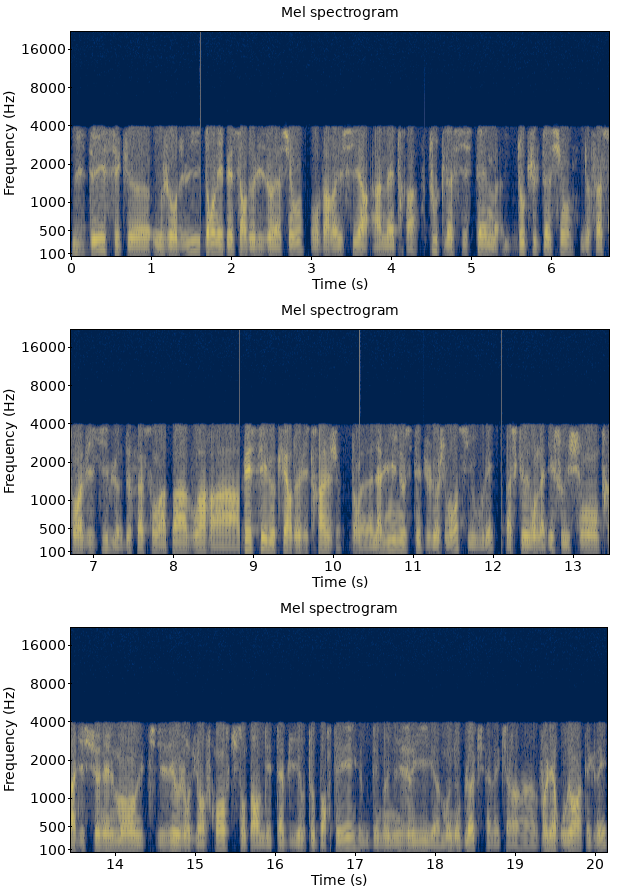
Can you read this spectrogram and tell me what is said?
L'idée, c'est que aujourd'hui, dans l'épaisseur de l'isolation, on va réussir à mettre tout le système d'occultation de façon invisible, de façon à pas avoir à baisser le clair de vitrage dans la luminosité du logement, si vous voulez, parce qu'on a des solutions traditionnellement utilisées aujourd'hui en France, qui sont par exemple des tabliers autoportés ou des menuiseries monoblocs avec un, volet roulant intégré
